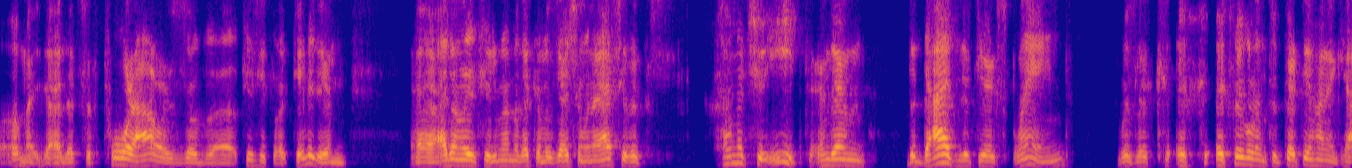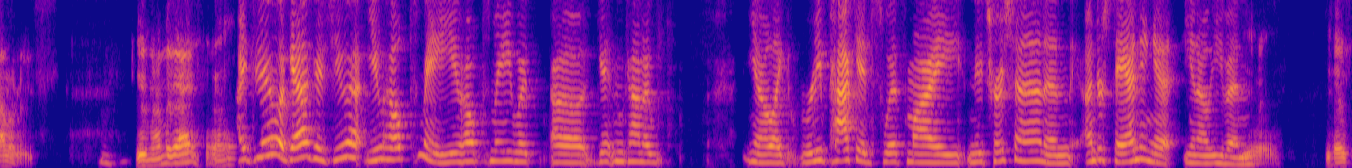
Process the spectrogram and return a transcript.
oh my God, that's a four hours of uh, physical activity. And uh, I don't know if you remember that conversation when I asked you, how much you eat? And then the diet that you explained was like equivalent to 1300 calories. Mm-hmm. You remember that? I do, yeah, because you you helped me. You helped me with uh, getting kind of you know, like repackaged with my nutrition and understanding it, you know, even. Yeah. Yes.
